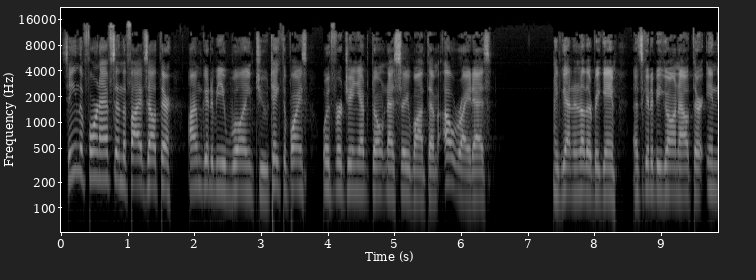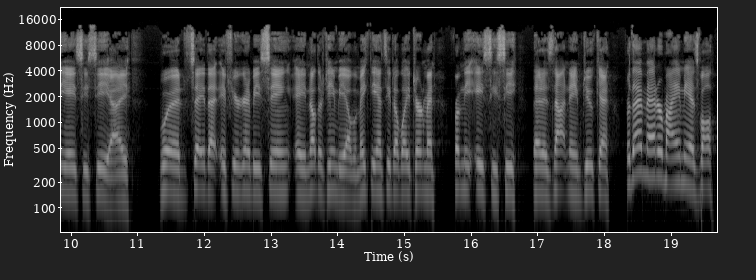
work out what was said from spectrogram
seeing the four and a halfs and the fives out there, I'm going to be willing to take the points with Virginia. Don't necessarily want them outright as we've got another big game that's going to be going out there in the ACC. I would say that if you're going to be seeing another team be able to make the NCAA tournament from the ACC that is not named Duke, and for that matter, Miami as well,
